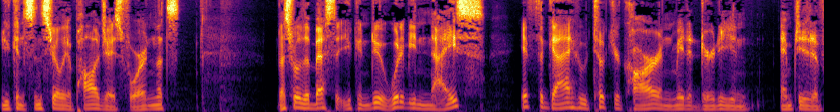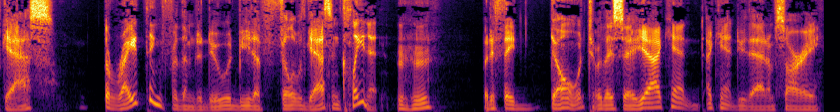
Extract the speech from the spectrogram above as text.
you can sincerely apologize for it, and that's that's really the best that you can do. Would it be nice if the guy who took your car and made it dirty and emptied it of gas, the right thing for them to do would be to fill it with gas and clean it. Mm-hmm. But if they don't, or they say, "Yeah, I can't, I can't do that. I'm sorry."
